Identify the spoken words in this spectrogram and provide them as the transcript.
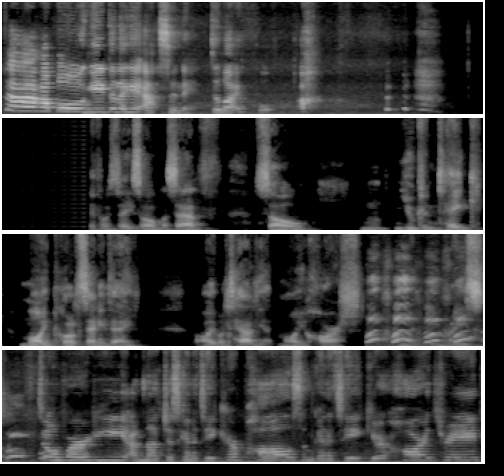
Nakakapogi talaga yung accent eh. Delightful. Ah. if I say so myself. So mm, you can take my pulse any day. I will tell you, my heart. Don't worry, I'm not just gonna take your pulse, I'm gonna take your heart rate,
